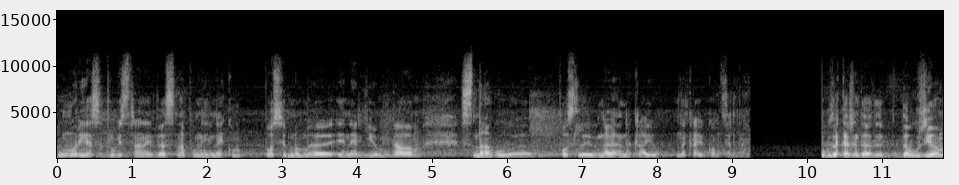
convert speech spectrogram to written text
umori, a sa druge strane vas napuni nekom posebnom energijom i da vam snagu posle na, na kraju na kraju koncerta. Mogu da kažem da, da uživam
